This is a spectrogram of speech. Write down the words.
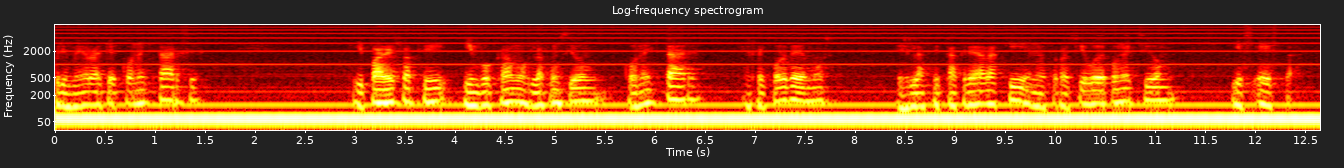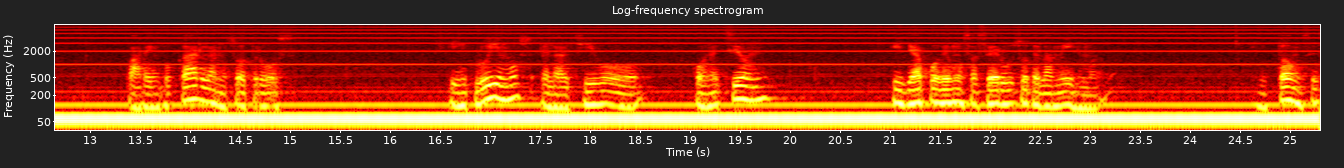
primero hay que conectarse y para eso aquí invocamos la función conectar recordemos es la que está creada aquí en nuestro archivo de conexión y es esta. Para invocarla nosotros incluimos el archivo conexión y ya podemos hacer uso de la misma. Entonces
